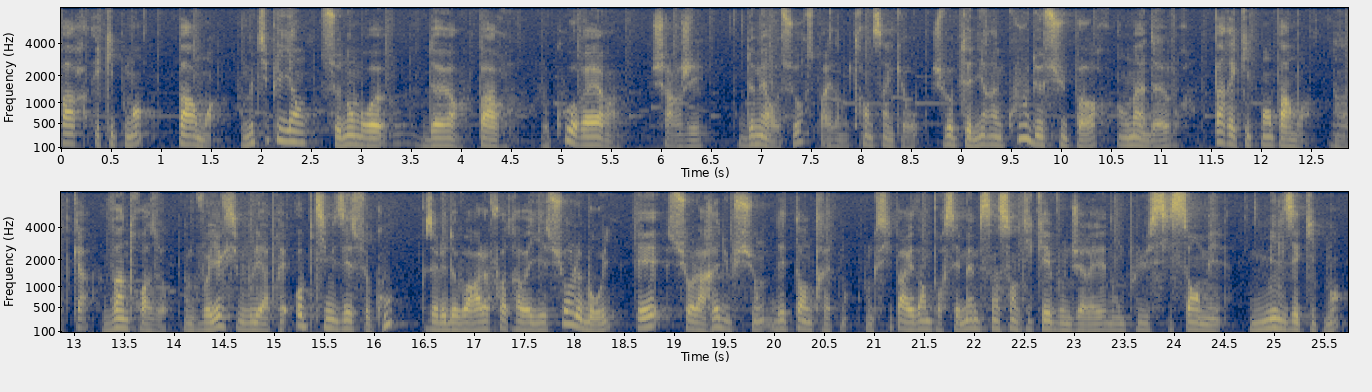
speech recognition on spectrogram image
par équipement par mois. En multipliant ce nombre d'heures par le coût horaire chargé de mes ressources, par exemple 35 euros, je vais obtenir un coût de support en main-d'œuvre par équipement par mois. Dans notre cas, 23 euros. Donc vous voyez que si vous voulez après optimiser ce coût, vous allez devoir à la fois travailler sur le bruit et sur la réduction des temps de traitement. Donc si par exemple pour ces mêmes 500 tickets, vous ne gérez non plus 600 mais 1000 équipements,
